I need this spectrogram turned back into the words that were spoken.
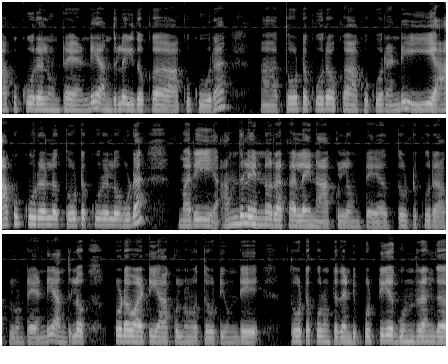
ఆకుకూరలు ఉంటాయండి. అందులో ఇదొక ఆకుకూర తోటకూర ఒక ఆకుకూర అండి ఈ ఆకుకూరలో తోటకూరలో కూడా మరి అందులో ఎన్నో రకాలైన ఆకులు ఉంటాయి. ఆ తోటకూర ఆకులు ఉంటాయండి. అందులో పొడవాటి ఆకులతోటి ఉండే తోటకూర ఉంటుందండి. పొట్టిగా గుండ్రంగా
